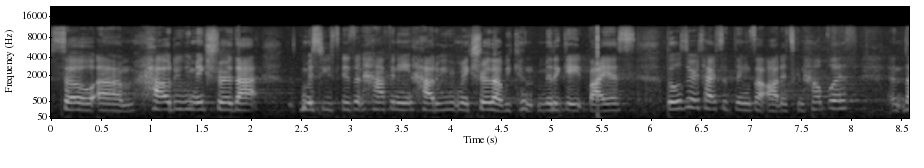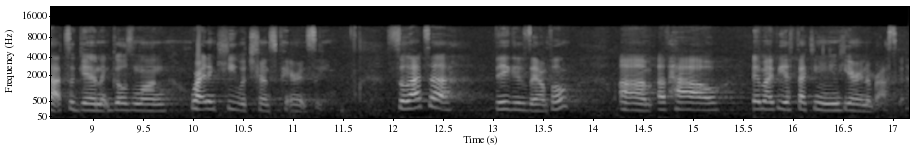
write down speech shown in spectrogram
So um, how do we make sure that misuse isn't happening? How do we make sure that we can mitigate bias? Those are the types of things that audits can help with. And that's, again, it goes along right in key with transparency. So that's a big example um, of how it might be affecting you here in Nebraska.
